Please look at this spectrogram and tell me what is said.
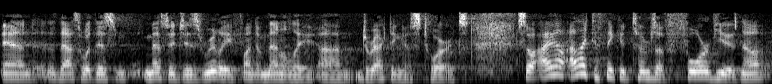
And that's what this message is really fundamentally um, directing us towards. So I, I like to think in terms of four views. Now,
